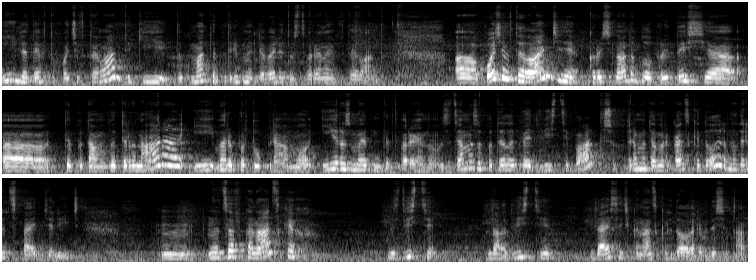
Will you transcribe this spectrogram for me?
і для тих, хто хоче в Таїланд, які документи потрібні для виліту з твариною в Таїланд. Потім в Таїланді коротше, треба було пройтися, е, типу там ветеринара і в аеропорту прямо і розмитнити тварину. За це ми заплатили 5200 бат, щоб отримати американський долар на 35 діліть. Ну це в канадських десь 200, да, 210 канадських доларів, десь отак.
